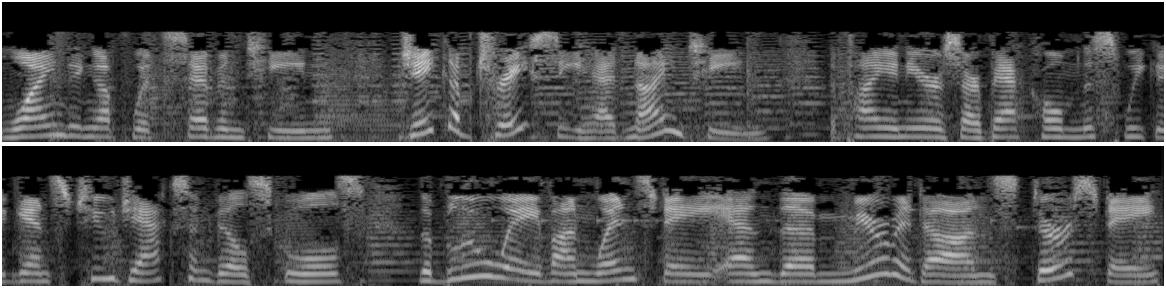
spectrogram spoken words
winding up with 17. Jacob Tracy had 19. The Pioneers are back home this week against two Jacksonville schools, the Blue Wave on Wednesday and the Myrmidons Thursday.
